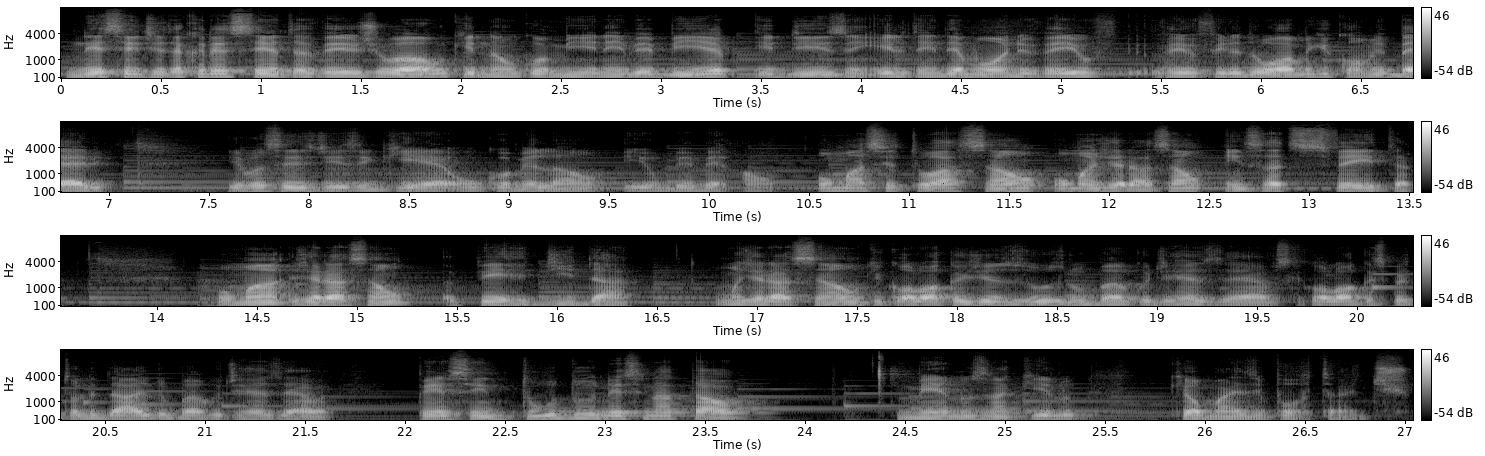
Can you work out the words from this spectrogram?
Nesse sentido, acrescenta: Veio João, que não comia nem bebia, e dizem: Ele tem demônio. Veio, veio o filho do homem, que come e bebe, e vocês dizem que é um comelão e um beberrão. Uma situação, uma geração insatisfeita, uma geração perdida, uma geração que coloca Jesus no banco de reservas, que coloca a espiritualidade no banco de reserva. Pensa em tudo nesse Natal, menos naquilo que é o mais importante.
